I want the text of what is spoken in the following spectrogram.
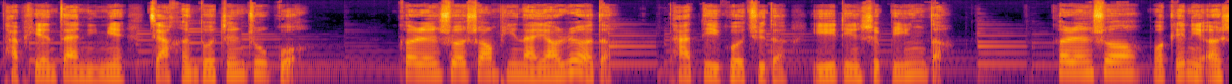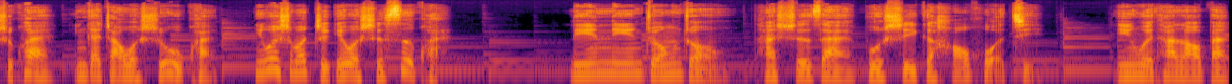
他偏在里面加很多珍珠果；客人说双皮奶要热的，他递过去的一定是冰的；客人说我给你二十块，应该找我十五块，你为什么只给我十四块？林林种种，他实在不是一个好伙计，因为他老板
